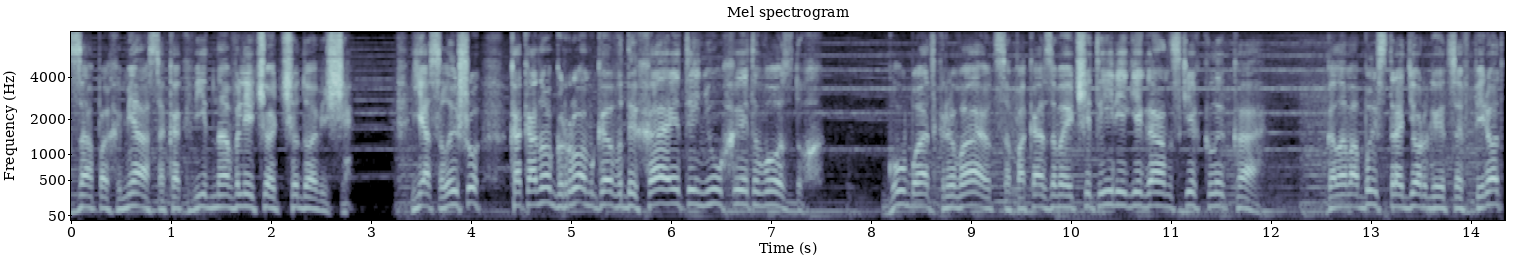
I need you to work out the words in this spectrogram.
Запах мяса, как видно, влечет чудовище. Я слышу, как оно громко вдыхает и нюхает воздух. Губы открываются, показывая четыре гигантских клыка. Голова быстро дергается вперед,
